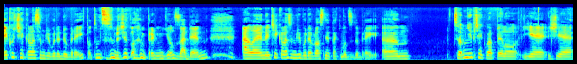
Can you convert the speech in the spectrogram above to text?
jako čekala jsem, že bude dobrý, potom co jsem dočetla ten první díl za den, ale nečekala jsem, že bude vlastně tak moc dobrý. Um, co mě překvapilo je, že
